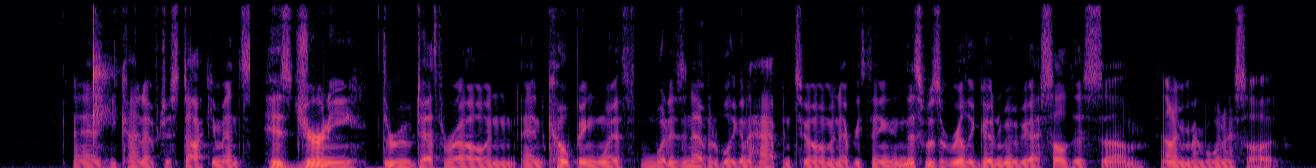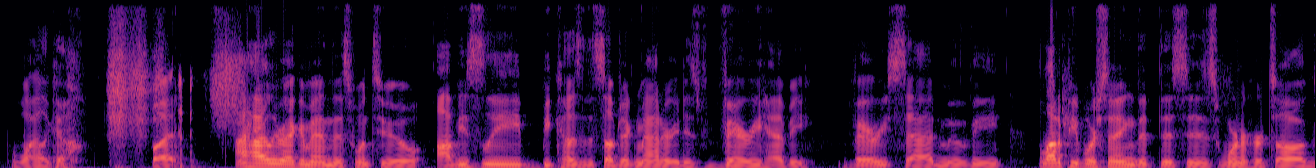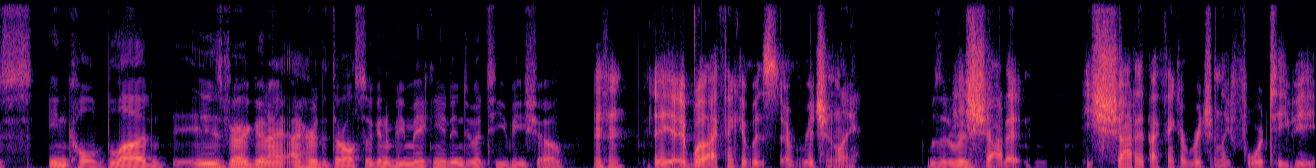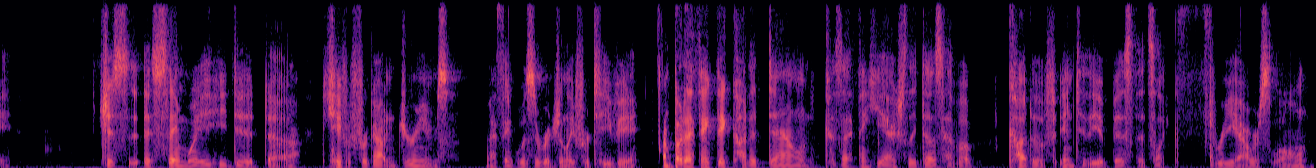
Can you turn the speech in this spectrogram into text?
and he kind of just documents his journey through death row and, and coping with what is inevitably going to happen to him and everything. And this was a really good movie. I saw this, um, I don't even remember when I saw it, a while ago. But I highly recommend this one too. Obviously, because of the subject matter, it is very heavy. Very sad movie. A lot of people are saying that this is Werner Herzog's In Cold Blood. It is very good. I, I heard that they're also going to be making it into a TV show. Mm-hmm. Yeah, yeah. Well, I think it was originally. Was it originally? He shot it. He shot it, I think, originally for TV. Just the same way he did uh, Cave of Forgotten Dreams. I think was originally for TV, but I think they cut it down because I think he actually does have a cut of Into the Abyss that's like three hours long,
